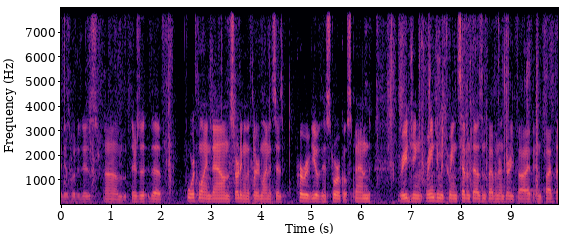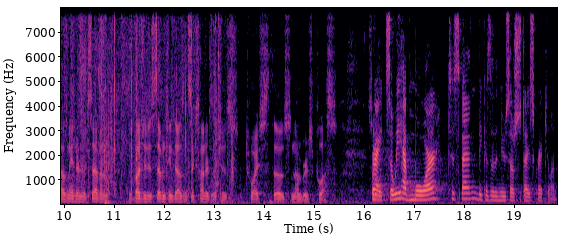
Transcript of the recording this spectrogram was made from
it is what it is. Um, There's a, the fourth line down, starting on the third line, it says, per review of the historical spend, ranging, ranging between 7,535 and 5,807. The budget is 17,600, which is twice those numbers plus. So- Right, so we have more to spend because of the new social studies curriculum.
